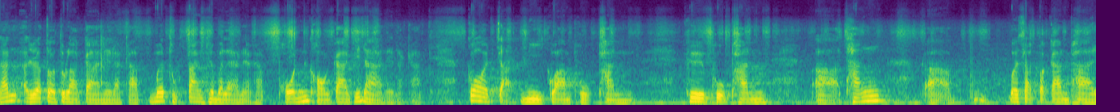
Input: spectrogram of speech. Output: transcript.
นั้นอนุญาโตตุลาการเนี่ยนะครับเมื่อถูกตั้งขึ้นมาแล้วเนี่ยครับผลของการพิจารณาเนี่ยนะครับก็จะมีความผูกพันคือผูกพันทั้งบริษัทประกันภัย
